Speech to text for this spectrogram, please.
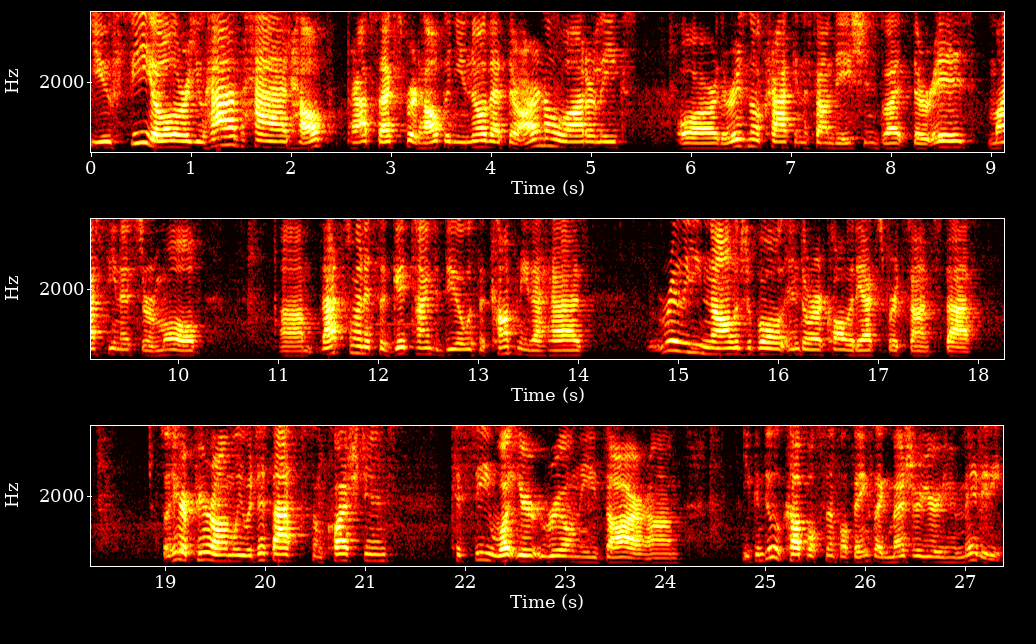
you feel or you have had help, perhaps expert help, and you know that there are no water leaks or there is no crack in the foundation, but there is mustiness or mold, um, that's when it's a good time to deal with a company that has really knowledgeable indoor air quality experts on staff. So here at Pure we would just ask some questions to see what your real needs are. Um, you can do a couple simple things like measure your humidity.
